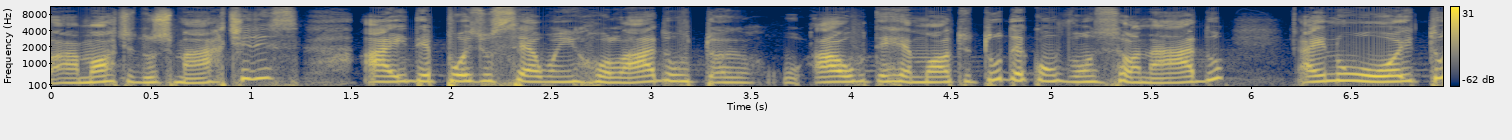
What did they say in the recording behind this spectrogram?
a morte dos mártires, aí depois o céu é enrolado, há o terremoto, tudo é convulsionado, aí no oito,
